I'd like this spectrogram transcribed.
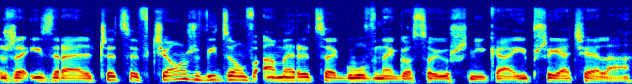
że Izraelczycy wciąż widzą w Ameryce głównego sojusznika i przyjaciela,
